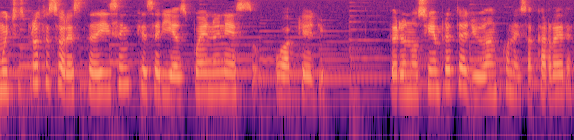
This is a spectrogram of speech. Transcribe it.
Muchos profesores te dicen que serías bueno en esto o aquello, pero no siempre te ayudan con esa carrera.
